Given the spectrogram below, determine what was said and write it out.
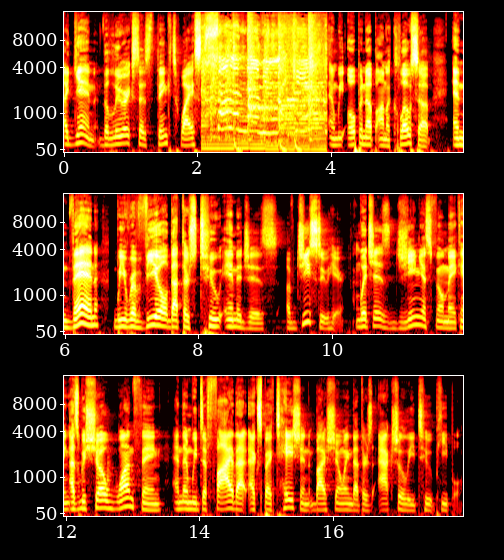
Again, the lyric says think twice and we open up on a close up and then we reveal that there's two images of Jisoo here, which is genius filmmaking as we show one thing and then we defy that expectation by showing that there's actually two people.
